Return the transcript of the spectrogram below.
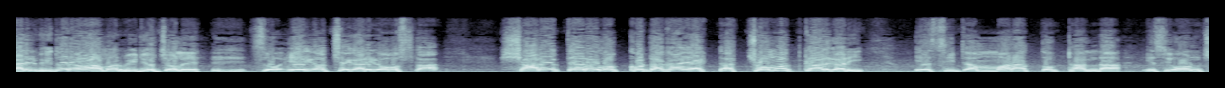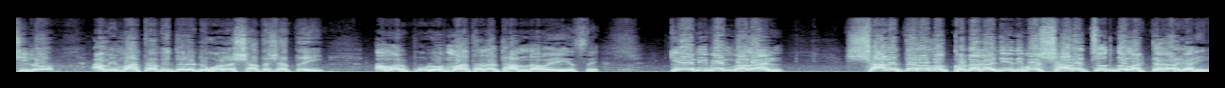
গাড়ির ভিতরেও আমার ভিডিও চলে। সো এই হচ্ছে গাড়ির অবস্থা। সাড়ে তেরো লক্ষ টাকায় একটা চমৎকার গাড়ি। এসিটা মারাত্মক ঠান্ডা। এসি অন ছিল। আমি মাথা ভিতরে ঢোকানোর সাথে সাথেই আমার পুরো মাথাটা ঠান্ডা হয়ে গেছে। কে নিবেন বলেন? সাড়ে তেরো লক্ষ টাকা দিয়ে দিব সাড়ে চোদ্দ লাখ টাকার গাড়ি।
